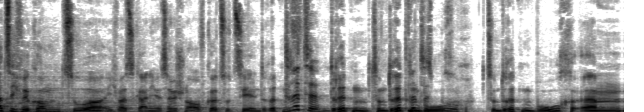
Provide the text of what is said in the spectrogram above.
Herzlich willkommen zur, ich weiß gar nicht, jetzt habe ich schon aufgehört zu zählen, dritten, Dritte. dritten zum dritten Buch, Buch. zum dritten Buch ähm,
